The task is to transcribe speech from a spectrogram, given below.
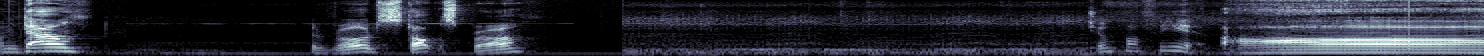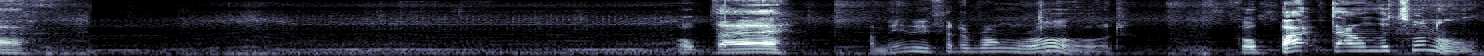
I'm down. The road stops, bro. Jump off here. Oh. Up there. I'm aiming for the wrong road. Go back down the tunnel.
